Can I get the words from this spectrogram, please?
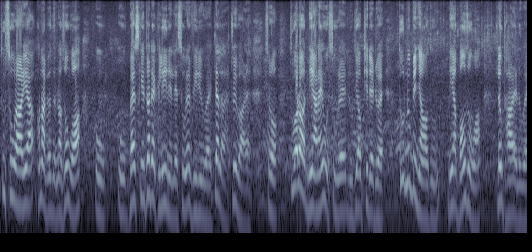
သူဆိုတာတွေကခုနပြောသူနောက်ဆုံးကဟိုဟို basket ထွက်တဲ့ကလေးတွေလည်းဆိုတဲ့ video ပဲတက်လာတာတွေ့ပါတယ်ဆိုတော့သူကတော့နေရာတိုင်းကိုဆိုတဲ့လူတစ်ယောက်ဖြစ်တဲ့အတွက်သူ့နှုတ်ပညာကိုသူနေရာပေါင်းစုံကလှုပ်ထားတယ်လို့ပဲ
